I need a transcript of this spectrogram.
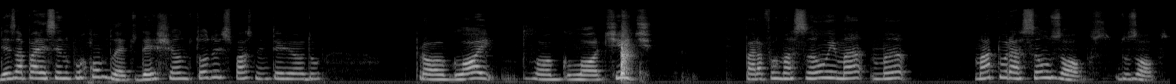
desaparecendo por completo, deixando todo o espaço no interior do proglotite para a formação e ma ma maturação dos ovos, dos ovos.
